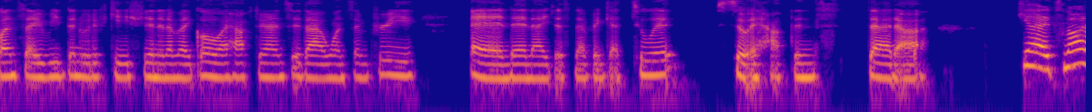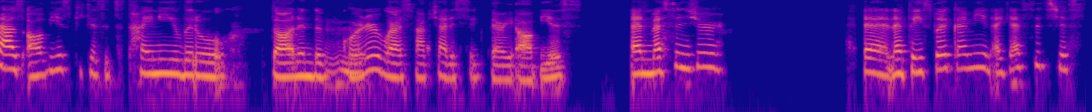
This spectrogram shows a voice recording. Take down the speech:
once I read the notification and I'm like, oh, I have to answer that once I'm free. And then I just never get to it. So it happens that, uh, yeah, it's not as obvious because it's a tiny little dot in the hmm corner, whereas Snapchat is like very obvious. And Messenger and, and Facebook, I mean, I guess it's just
